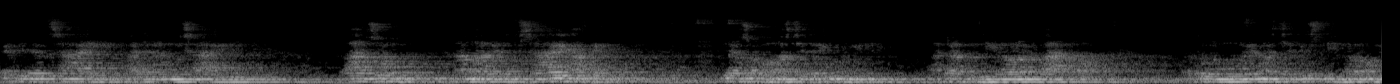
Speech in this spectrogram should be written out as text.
yang tidak saya panjangan saya langsung amalan saya kafe dia soal masjid yang begini ada bendera orang kantor atau mulai masjid begini orang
